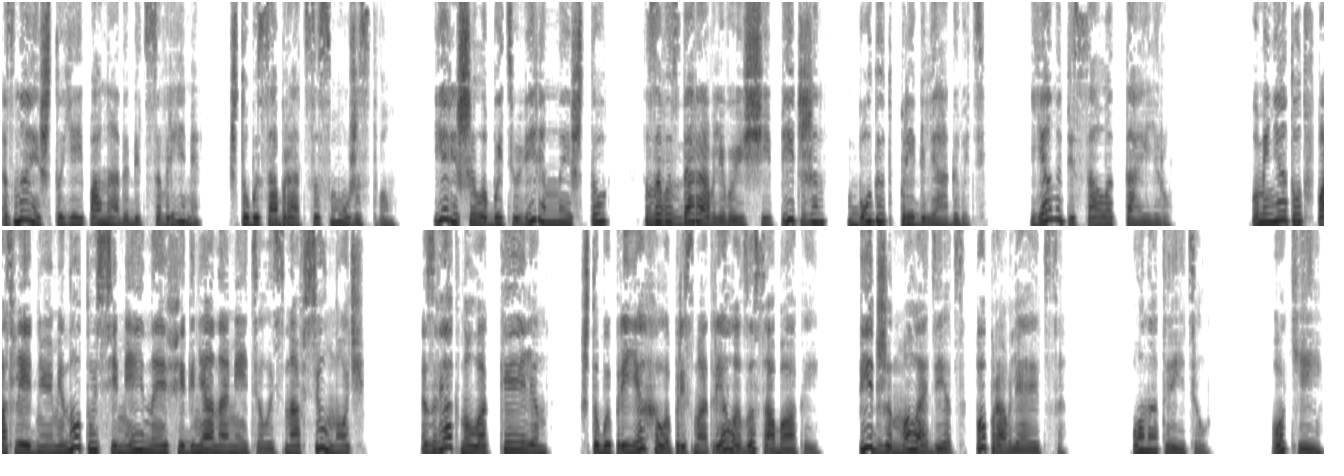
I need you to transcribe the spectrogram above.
Зная, что ей понадобится время, чтобы собраться с мужеством, я решила быть уверенной, что за выздоравливающий пиджин будут приглядывать. Я написала Тайлеру. У меня тут в последнюю минуту семейная фигня наметилась на всю ночь. Звякнула Кейлин, чтобы приехала, присмотрела за собакой. Пиджин молодец, поправляется. Он ответил. Окей,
